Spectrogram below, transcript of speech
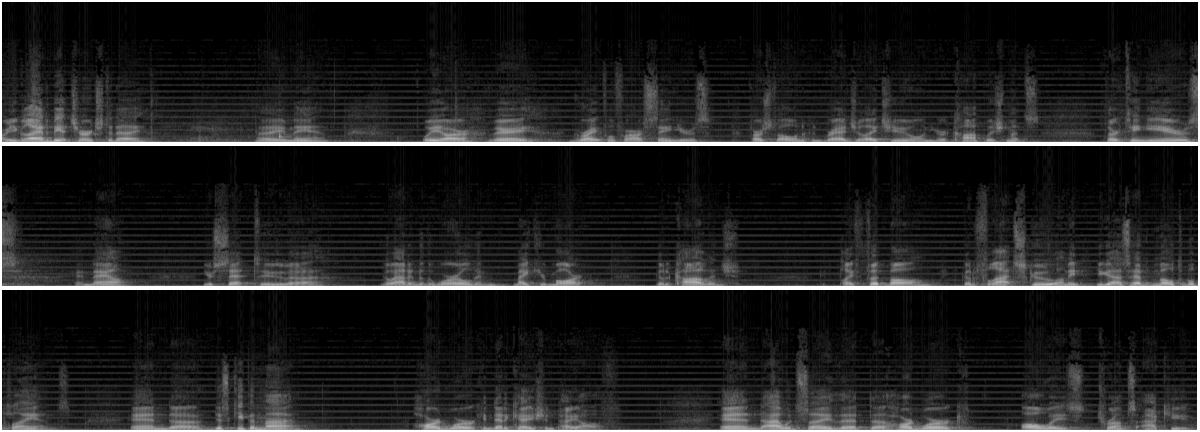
Are you glad to be at church today? Amen. We are very grateful for our seniors. First of all, I want to congratulate you on your accomplishments. 13 years, and now you're set to uh, go out into the world and make your mark, go to college, play football, go to flight school. I mean, you guys have multiple plans. And uh, just keep in mind, hard work and dedication pay off. And I would say that uh, hard work always trumps IQ.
